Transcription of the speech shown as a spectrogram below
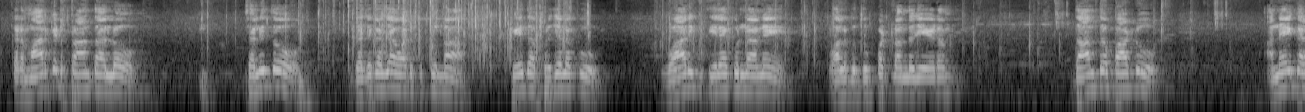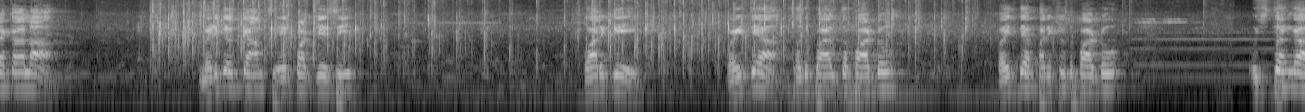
ఇక్కడ మార్కెట్ ప్రాంతాల్లో చలితో గజగజ వణుకుతున్న పేద ప్రజలకు వారికి తెలియకుండానే వాళ్ళకు దుప్పట్లు అందజేయడం దాంతోపాటు అనేక రకాల మెడికల్ క్యాంప్స్ ఏర్పాటు చేసి వారికి వైద్య సదుపాయాలతో పాటు వైద్య పరీక్షలతో పాటు ఉచితంగా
